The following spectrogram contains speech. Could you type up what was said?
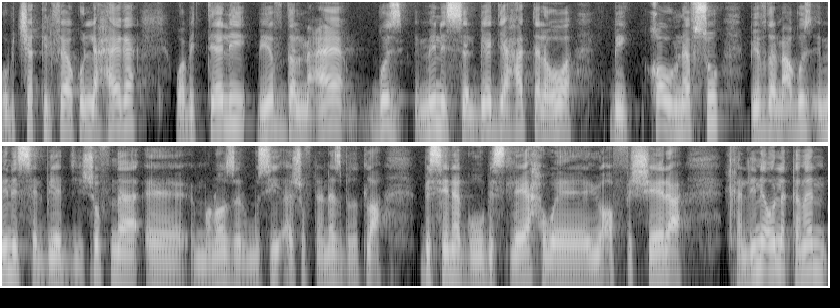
وبتشكل فيها كل حاجة وبالتالي بيفضل معاه جزء من السلبيات دي حتى لو هو بيقاوم نفسه بيفضل معاه جزء من السلبيات دي. شفنا آه، مناظر مسيئة شفنا ناس بتطلع بسنج وبسلاح ويقف في الشارع. خليني أقول لك كمان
